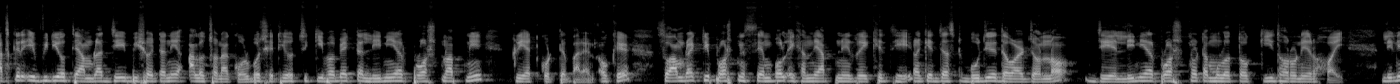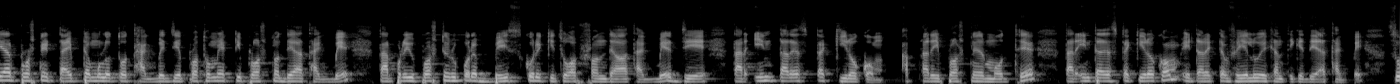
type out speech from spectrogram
আজকের এই ভিডিওতে আমরা যেই বিষয়টা নিয়ে আলোচনা করব, সেটি হচ্ছে কীভাবে একটা লিনিয়ার প্রশ্ন আপনি ক্রিয়েট করতে পারেন ওকে সো আমরা একটি প্রশ্নের স্যাম্পল এখানে আপনি রেখেছি। আপনাকে জাস্ট বুঝিয়ে দেওয়ার জন্য যে লিনিয়ার প্রশ্নটা মূলত কী ধরনের হয়। লিনিয়ার প্রশ্নের টাইপটা মূলত থাকবে যে প্রথমে একটি প্রশ্ন দেওয়া থাকবে তারপরে এই প্রশ্নের উপরে বেস করে কিছু অপশন দেওয়া থাকবে যে তার ইন্টারেস্টটা কীরকম। আপনার এই প্রশ্নের মধ্যে তার ইন্টারেস্টটা কীরকম, এটার একটা ভ্যালু এখান থেকে দেওয়া থাকবে। সো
